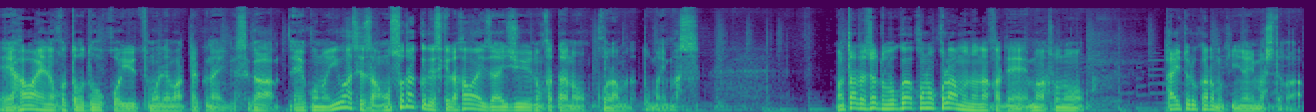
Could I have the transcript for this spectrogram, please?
えー、ハワイのことをどうこう言うつもりは全くないですが、えー、この岩瀬さんおそらくですけどハワイ在住の方のコラムだと思います。まあ、ただちょっと僕はこのコラムの中でまあそのタイトルからも気になりましたが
